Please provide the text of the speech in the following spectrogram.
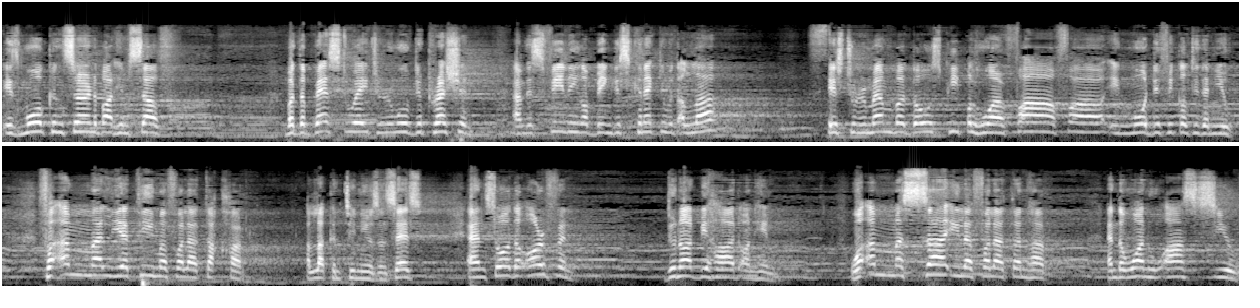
is more concerned about himself. But the best way to remove depression and this feeling of being disconnected with Allah is to remember those people who are far, far in more difficulty than you. فَأَمَّا الْيَتِيمَ فَلَا تَقْهَرْ Allah continues and says, and so the orphan, do not be hard on him. وَأَمَّا السَّائِلَ فَلَا تَنْهَرْ And the one who asks you,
